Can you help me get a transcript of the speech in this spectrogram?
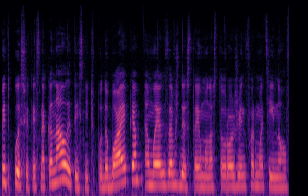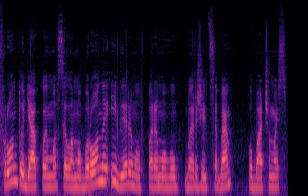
Підписуйтесь на канал і тисніть вподобайки. А ми, як завжди, стоїмо на сторожі інформаційного фронту. Дякуємо силам оборони і віримо в перемогу. Бережіть себе. Побачимось.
